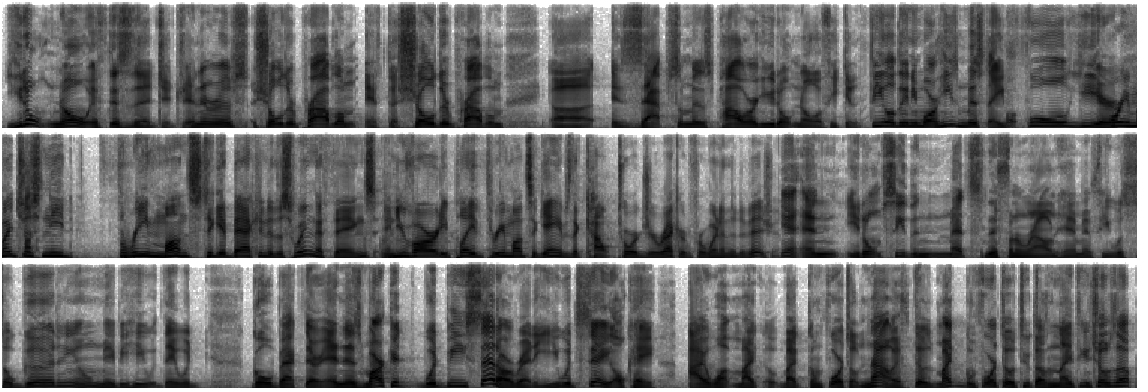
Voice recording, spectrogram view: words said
You don't know if this is a degenerative shoulder problem, if the shoulder problem uh, is zaps him his power. You don't know if he can field anymore. He's missed a full year. or he might just need three months to get back into the swing of things, and you've already played three months of games that count towards your record for winning the division. Yeah, and you don't see the Mets sniffing around him. If he was so good, you know, maybe he they would go back there, and his market would be set already. You would say, okay, I want Mike Mike Conforto. Now, if the Mike Conforto 2019 shows up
